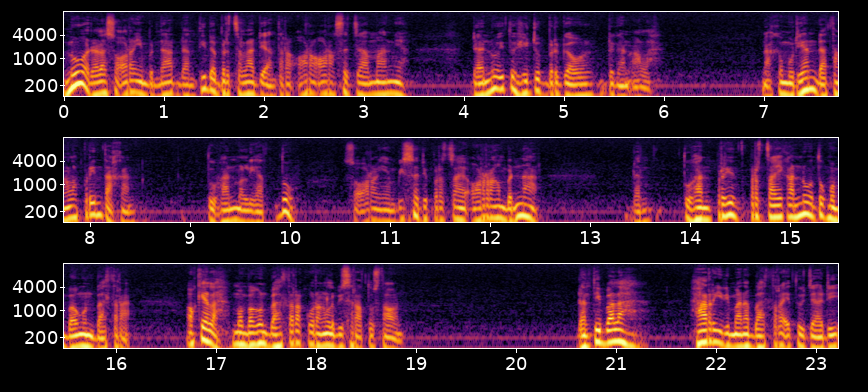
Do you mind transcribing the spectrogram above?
Nuh adalah seorang yang benar dan tidak bercela di antara orang-orang sejamannya. Dan Nuh itu hidup bergaul dengan Allah. Nah kemudian datanglah perintah kan? Tuhan melihat Nuh seorang yang bisa dipercaya orang benar. Dan Tuhan percayakan Nuh untuk membangun Bahtera. Oke lah, membangun Bahtera kurang lebih 100 tahun. Dan tibalah hari di mana Bahtera itu jadi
